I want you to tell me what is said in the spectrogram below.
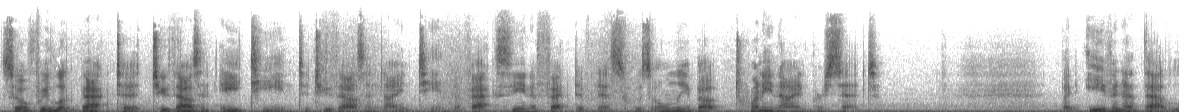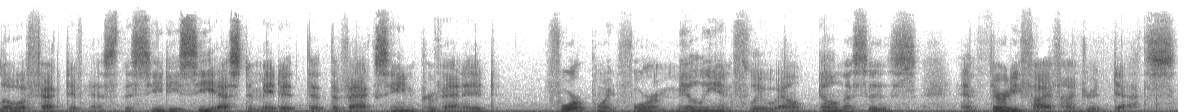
So, if we look back to 2018 to 2019, the vaccine effectiveness was only about 29%. But even at that low effectiveness, the CDC estimated that the vaccine prevented 4.4 million flu il- illnesses and 3,500 deaths.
